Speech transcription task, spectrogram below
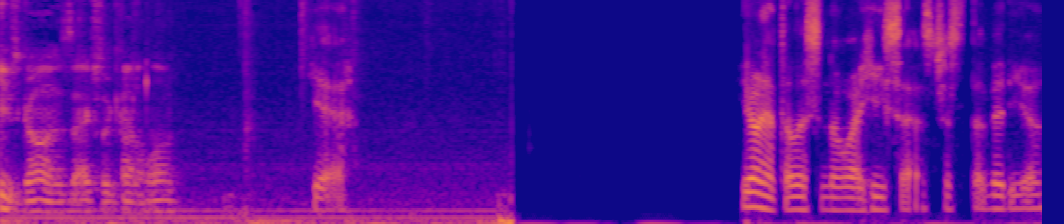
Keeps going. It's actually kind of long. Yeah. You don't have to listen to what he says, just the video.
